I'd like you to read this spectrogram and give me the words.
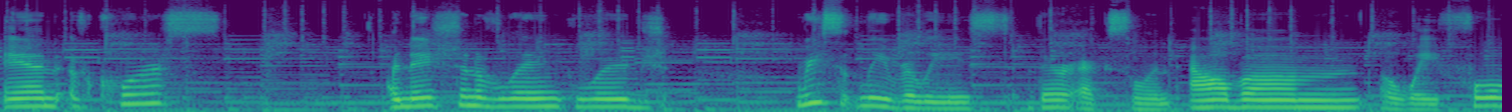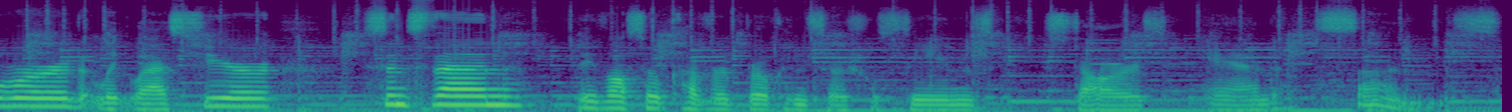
And of course, A Nation of Language recently released their excellent album, A Way Forward, late last year. Since then, they've also covered Broken Social Scene's, Stars, and Sons.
